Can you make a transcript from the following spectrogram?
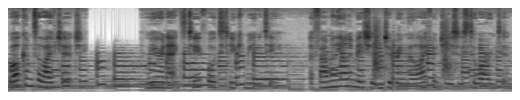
Welcome to Life Church. We are an Acts 242 community, a family on a mission to bring the life of Jesus to Warrington.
